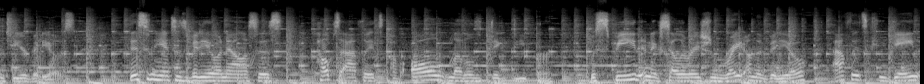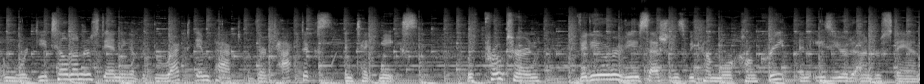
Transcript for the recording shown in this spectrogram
into your videos. This enhances video analysis, helps athletes of all levels dig deeper. With speed and acceleration right on the video, athletes can gain a more detailed understanding of the direct impact of their tactics and techniques. With ProTurn, video review sessions become more concrete and easier to understand.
